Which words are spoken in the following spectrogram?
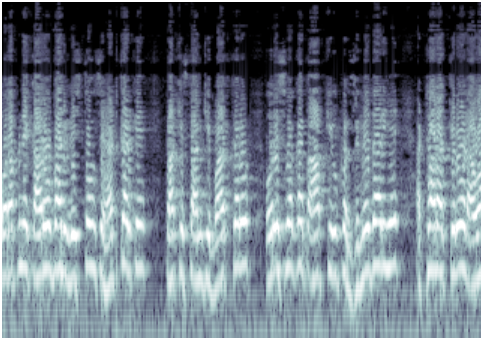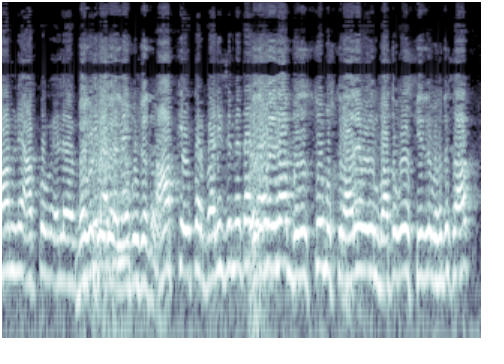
और अपने कारोबारी रिश्तों से हट करके पाकिस्तान की बात करो और इस वक्त आपके ऊपर ज़िम्मेदारी है। 18 करोड़ आवाम ने आपको आपके ऊपर बड़ी ज़िम्मेदारी है मुस्कुरा रहे हैं इन बातों को सीधे मुहद साहब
